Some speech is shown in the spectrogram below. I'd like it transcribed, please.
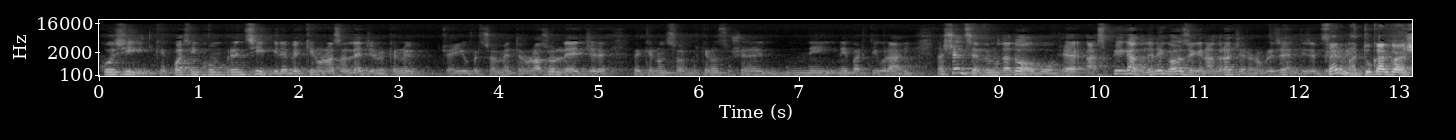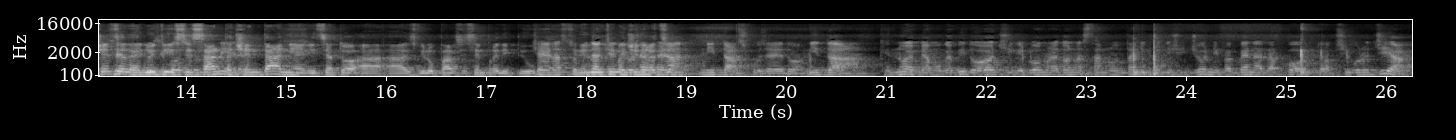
così, che è quasi incomprensibile per chi non la sa leggere, perché noi, cioè io personalmente non la so leggere perché non so, perché non so scendere nei, nei particolari. La scienza è venuta dopo, cioè ha spiegato delle cose che nella Torah c'erano presenti. Semplicemente. ma tu calcola la scienza dagli ultimi possono unire. 60-100 anni ha iniziato a, a svilupparsi sempre di più. E stupidagine nell'ultima generazione. la Nidda, scusa Edo, Nidda, che noi abbiamo capito oggi che l'uomo e la donna stanno lontani 15 giorni, fa bene al rapporto, la psicologia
